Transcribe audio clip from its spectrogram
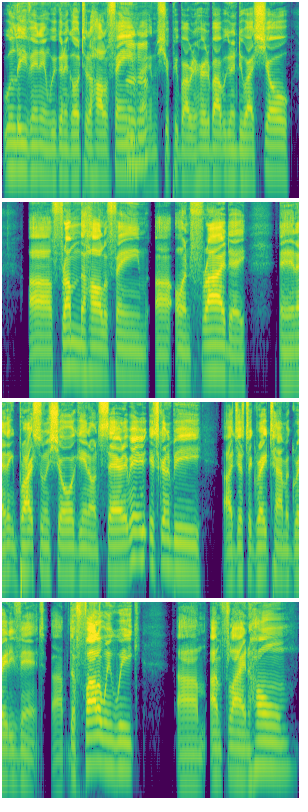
we're leaving and we're gonna go to the Hall of Fame. Mhm. I'm sure people already heard about. It. We're gonna do our show uh from the Hall of Fame uh on Friday. And I think Bart's doing a show again on Saturday. I mean, it's gonna be uh, just a great time, a great event. Uh, the following week, um, I'm flying home.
